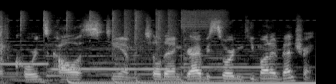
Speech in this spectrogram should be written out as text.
of Kord's Coliseum. Until then, grab your sword and keep on adventuring.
